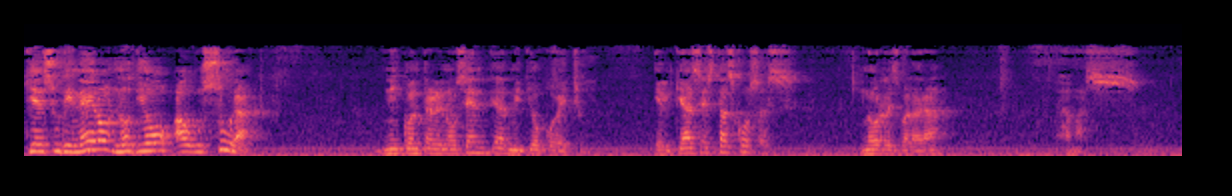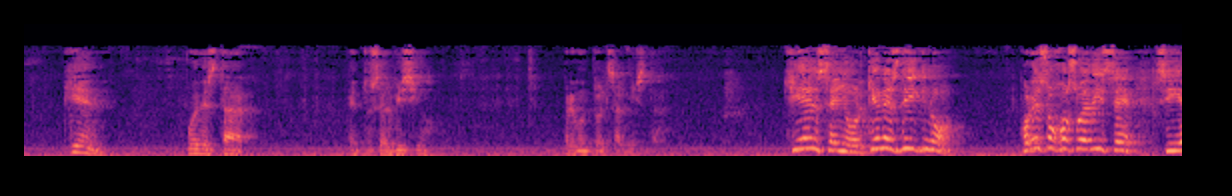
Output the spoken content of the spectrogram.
Quien su dinero no dio a usura, ni contra el inocente admitió cohecho. El que hace estas cosas no resbalará jamás. ¿Quién puede estar en tu servicio? preguntó el salmista. ¿Quién, Señor? ¿Quién es digno? Por eso Josué dice, si,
